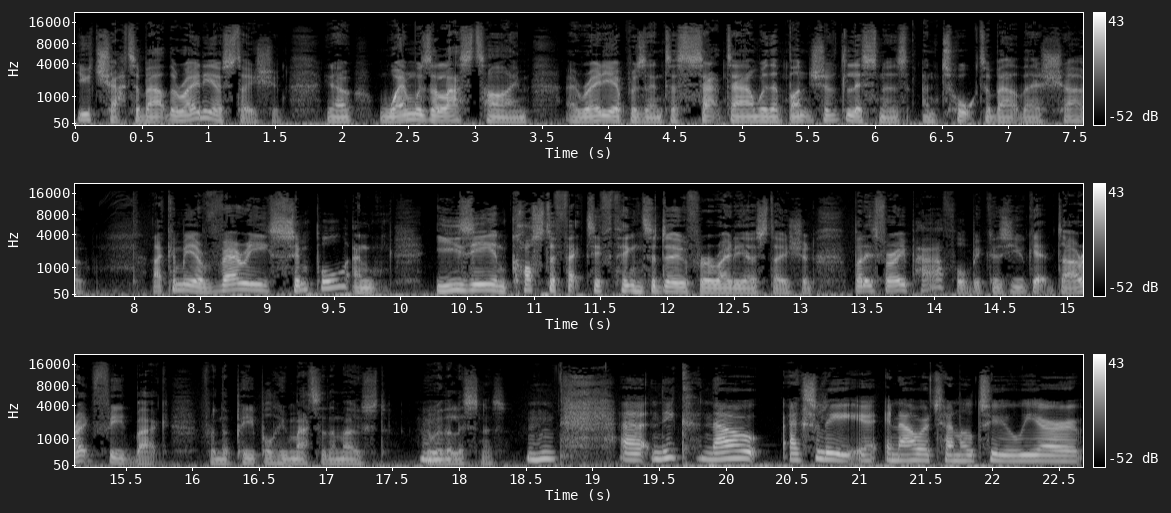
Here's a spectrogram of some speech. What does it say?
you chat about the radio station. You know, when was the last time a radio presenter sat down with a bunch of listeners and talked about their show? That can be a very simple and easy and cost effective thing to do for a radio station, but it's very powerful because you get direct feedback from the people who matter the most. Who mm-hmm. are the listeners? Mm-hmm. Uh, Nik, now actually in our channel too, we are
